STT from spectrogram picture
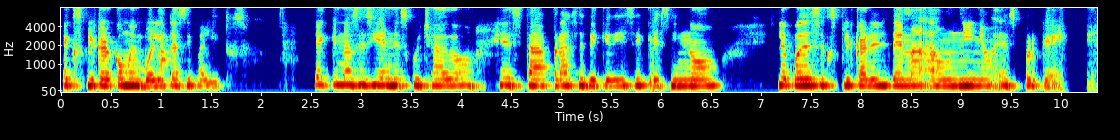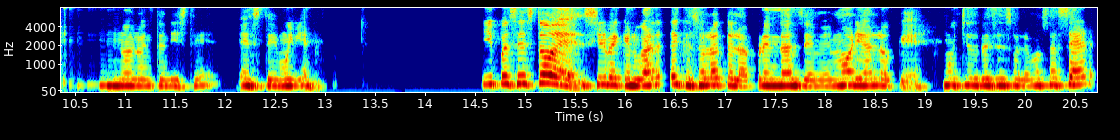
explicar como en bolitas y palitos. Ya que no sé si han escuchado esta frase de que dice que si no le puedes explicar el tema a un niño es porque no lo entendiste este, muy bien. Y pues esto eh, sirve que en lugar de que solo te lo aprendas de memoria, lo que muchas veces solemos hacer,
